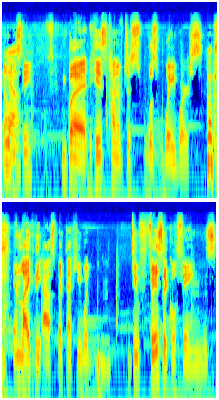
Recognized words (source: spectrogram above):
in Yeah. honesty, but his kind of just was way worse in like the aspect that he would Mhm. do physical things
